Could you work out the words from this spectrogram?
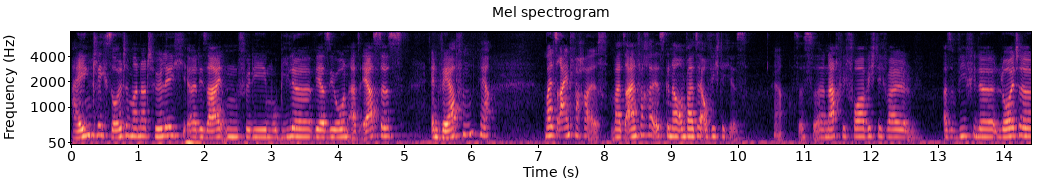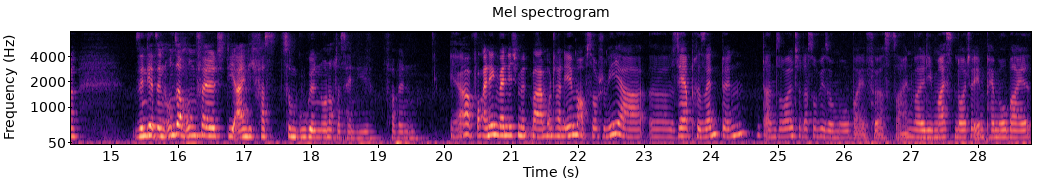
Eigentlich sollte man natürlich äh, die Seiten für die mobile Version als erstes entwerfen, Ja. Weil es einfacher ist. weil es einfacher ist, genau, und weil es ja auch wichtig ist. Ja. Es ist äh, nach wie vor wichtig, weil, also wie viele Leute sind jetzt in unserem Umfeld, die eigentlich fast zum Googlen nur noch das Handy verwenden. Ja, vor allen Dingen, wenn ich mit meinem Unternehmen auf Social Media äh, sehr präsent bin, dann sollte das sowieso Mobile First sein, weil die meisten Leute eben per Mobile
